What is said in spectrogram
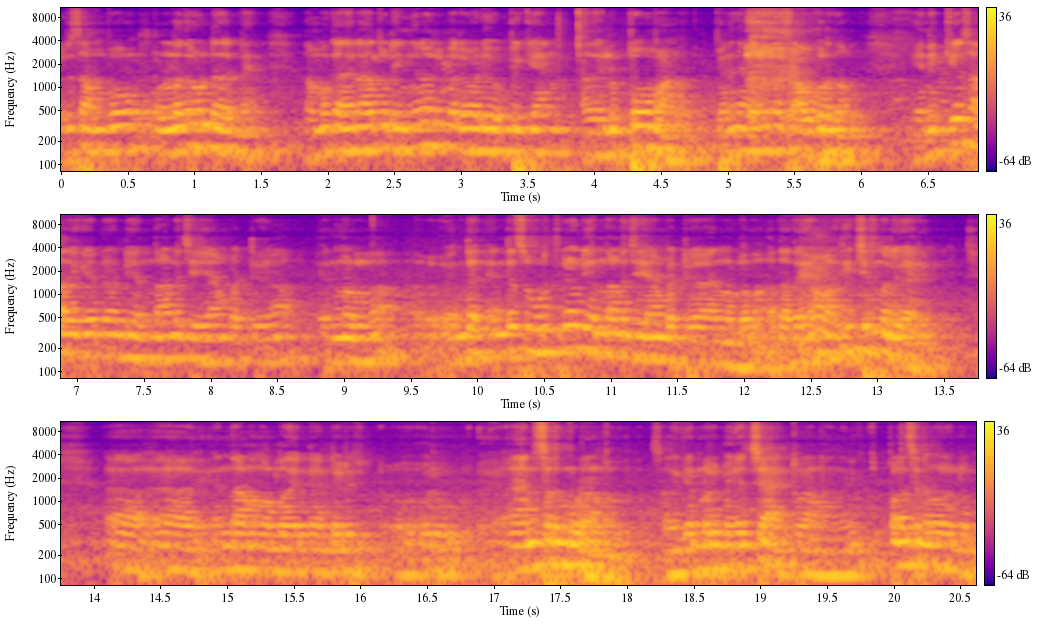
ഒരു സംഭവം ഉള്ളത് കൊണ്ട് തന്നെ നമുക്ക് അതിനകത്തോട് ഇങ്ങനെ ഒരു പരിപാടി ഒപ്പിക്കാൻ അത് എളുപ്പവുമാണ്. പിന്നെ ഞങ്ങളുടെ സൗഹൃദം. എനിക്ക് സാധിക്കാൻ വേണ്ടി എന്താണ് ചെയ്യാൻ പറ്റുക എന്നുള്ള എന്റെ എന്റെ സുഹൃത്തിന് വേണ്ടി എന്താണ് ചെയ്യാൻ പറ്റുക എന്നുള്ളത് അത് അദ്ദേഹം അർഹിച്ചിരുന്നൊരു കാര്യം. എന്താണെന്നുള്ളതിന്റെ എന്റെ ഒരു ഒരു ആൻസറും കൂടാണ്. സാധിക്കേണ്ട ഒരു മികച്ച ആക്ടറാണ് എനിക്ക് പല സിനിമകളിലും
